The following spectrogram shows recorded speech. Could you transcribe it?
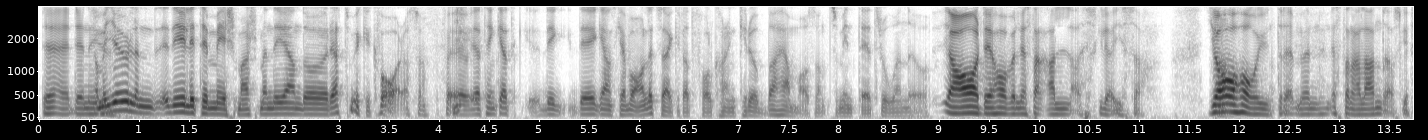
Det, den är Ja ju, men julen, det är ju lite mishmash, men det är ändå rätt mycket kvar alltså. Mm. jag, tänker att det, det är ganska vanligt säkert att folk har en krubba hemma och sånt som inte är troende. Och, Ja, det har väl nästan alla skulle jag gissa. Jag har ju inte det, men nästan alla andra. Skulle.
